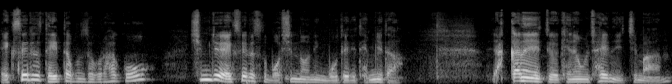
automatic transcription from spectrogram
엑셀에서 데이터 분석을 하고, 심지어 엑셀에서도 머신러닝 모델이 됩니다. 약간의 그 개념은 차이는 있지만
